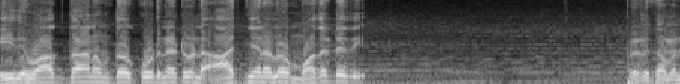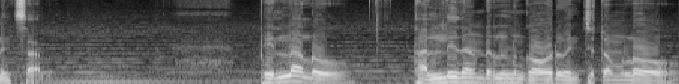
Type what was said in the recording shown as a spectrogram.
ఇది వాగ్దానంతో కూడినటువంటి ఆజ్ఞలలో మొదటిది. పిల్లలు గమనించాలి. పిల్లలు తల్లిదండ్రులను గౌరవించటంలో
